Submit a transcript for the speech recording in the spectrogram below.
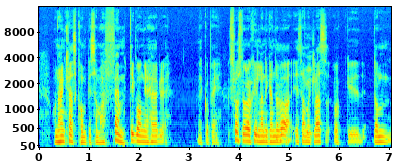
hon har en klasskompis som har 50 gånger högre veckopeng. Så stora skillnader kan det Mm, vara i samma klass. Och eh, de,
